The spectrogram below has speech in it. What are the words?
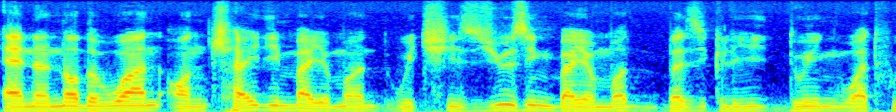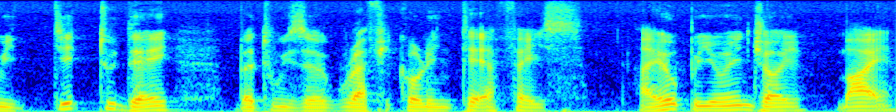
and another one on Chiding Biomod which is using Biomod basically doing what we did today but with a graphical interface. I hope you enjoy. Bye.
